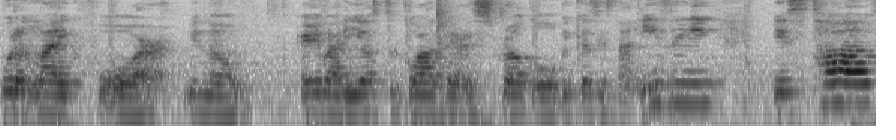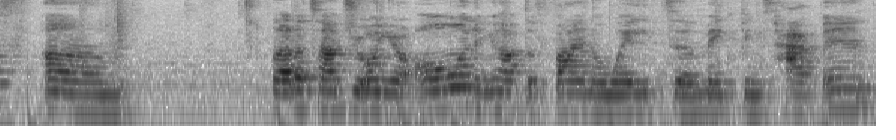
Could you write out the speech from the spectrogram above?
wouldn't like for you know everybody else to go out there and struggle because it's not easy it's tough. Um a lot of times you're on your own and you have to find a way to make things happen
